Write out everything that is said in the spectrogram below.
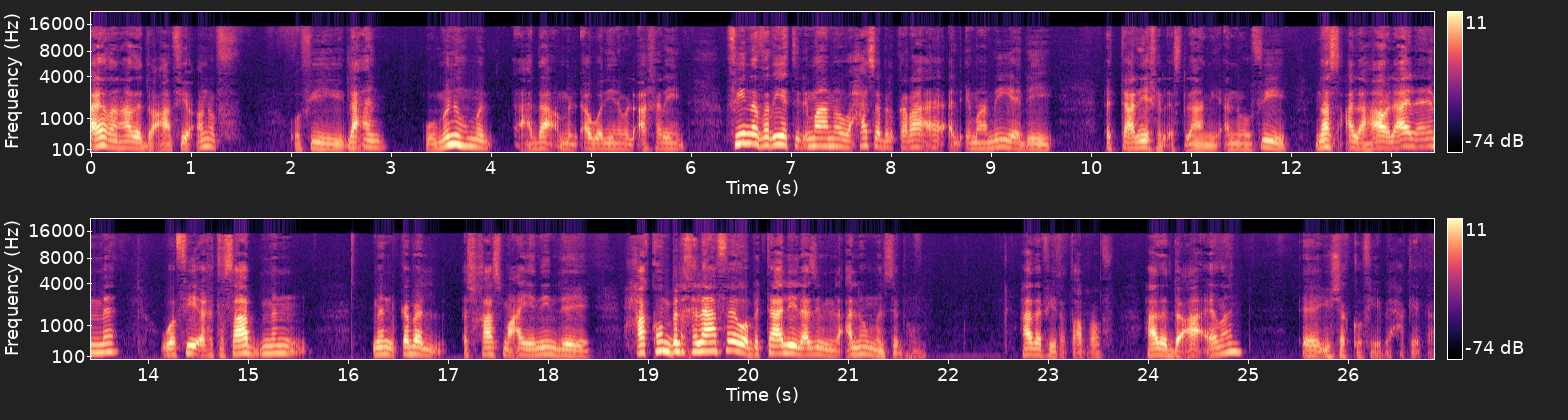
أيضا هذا الدعاء فيه عنف وفي لعن ومن هم أعداء من الأولين والآخرين؟ في نظرية الإمامة وحسب القراءة الإمامية للتاريخ الإسلامي أنه في نص على هؤلاء الأئمة وفي اغتصاب من من قبل أشخاص معينين لحقهم بالخلافة وبالتالي لازم نلعنهم ونسبهم هذا في تطرف. هذا الدعاء أيضا آه، يشك فيه بالحقيقة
